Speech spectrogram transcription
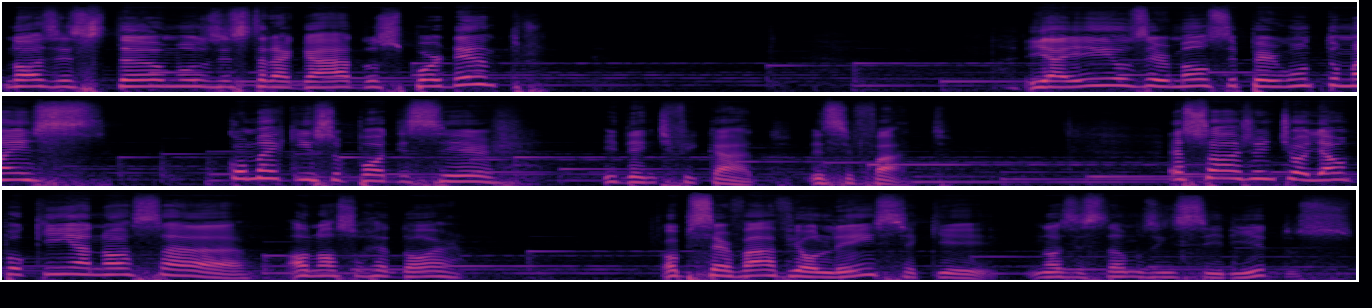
nós estamos estragados por dentro. E aí os irmãos se perguntam, mas como é que isso pode ser identificado, esse fato? É só a gente olhar um pouquinho nossa, ao nosso redor, observar a violência que nós estamos inseridos,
